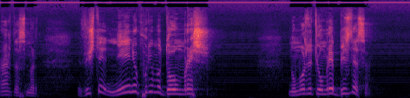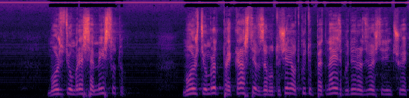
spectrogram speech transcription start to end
ражда смърт. Вижте, не е необходимо да умреш. Но може да ти умре бизнеса. Може да ти умре семейството. Може да ти умрат прекрасните взаимоотношения, от които 15 години развиваш един човек.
